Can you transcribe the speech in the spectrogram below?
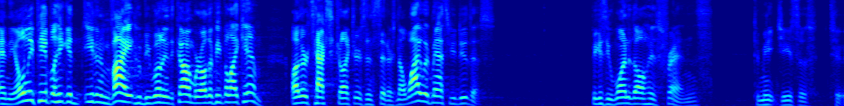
and the only people he could even invite who'd be willing to come were other people like him, other tax collectors and sinners. Now, why would Matthew do this? because he wanted all his friends to meet Jesus too.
